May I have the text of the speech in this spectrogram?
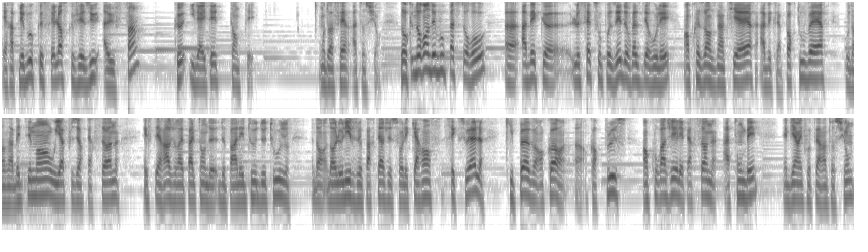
Et rappelez-vous que c'est lorsque Jésus a eu faim qu'il a été tenté. On doit faire attention. Donc nos rendez-vous pastoraux euh, avec euh, le sexe opposé devraient se dérouler en présence d'un tiers, avec la porte ouverte, ou dans un bâtiment où il y a plusieurs personnes, etc. Je n'aurai pas le temps de, parler de tout. Dans, le livre, je partage sur les carences sexuelles qui peuvent encore, encore plus encourager les personnes à tomber. Eh bien, il faut faire attention.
